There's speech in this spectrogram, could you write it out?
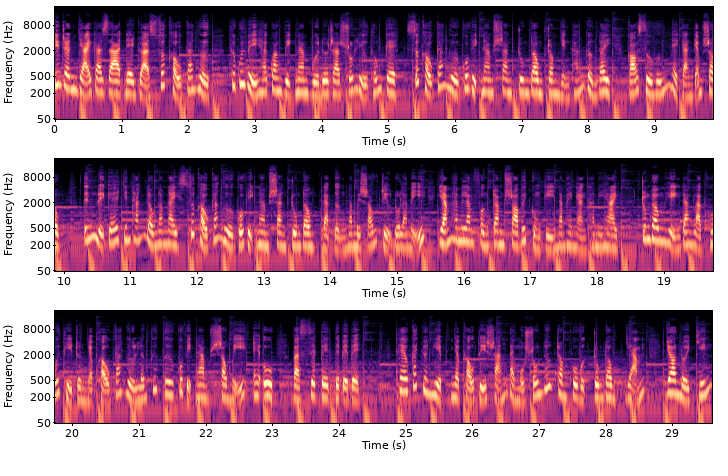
Chiến tranh giải Gaza đe dọa xuất khẩu cá ngừ. Thưa quý vị, Hải quan Việt Nam vừa đưa ra số liệu thống kê xuất khẩu cá ngừ của Việt Nam sang Trung Đông trong những tháng gần đây có xu hướng ngày càng giảm sâu. Tính lũy kế 9 tháng đầu năm nay, xuất khẩu cá ngừ của Việt Nam sang Trung Đông đạt gần 56 triệu đô la Mỹ, giảm 25% so với cùng kỳ năm 2022. Trung Đông hiện đang là khối thị trường nhập khẩu cá ngừ lớn thứ tư của Việt Nam sau Mỹ, EU và CPTPP. Theo các doanh nghiệp, nhập khẩu thủy sản tại một số nước trong khu vực Trung Đông giảm do nội chiến,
